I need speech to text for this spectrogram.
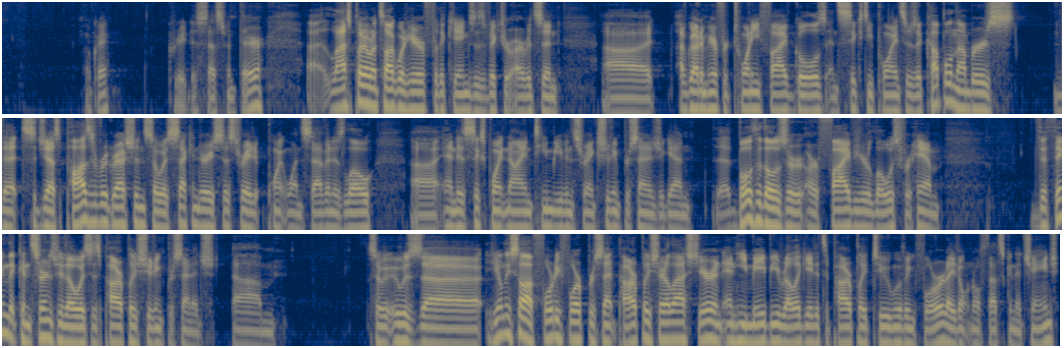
Okay. Great assessment there. Uh, last player I want to talk about here for the Kings is Viktor Arvidsson. Uh, I've got him here for 25 goals and 60 points. There's a couple numbers that suggest positive regression. So his secondary assist rate at 0.17 is low, uh, and his 6.9 team even strength shooting percentage again. Uh, both of those are, are five year lows for him. The thing that concerns me though is his power play shooting percentage. Um, so it was uh, he only saw a 44% power play share last year, and, and he may be relegated to power play two moving forward. I don't know if that's going to change.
